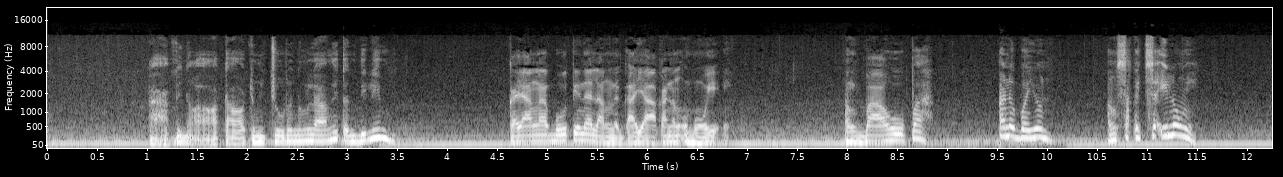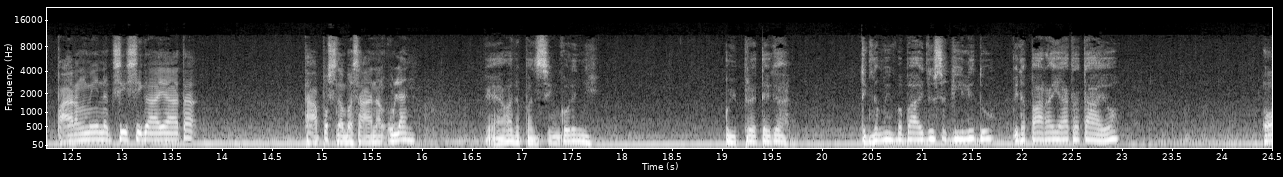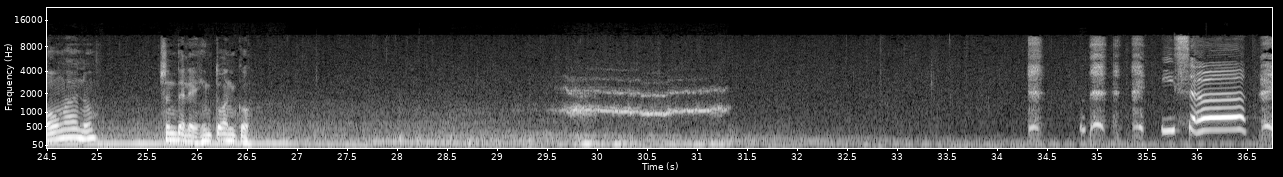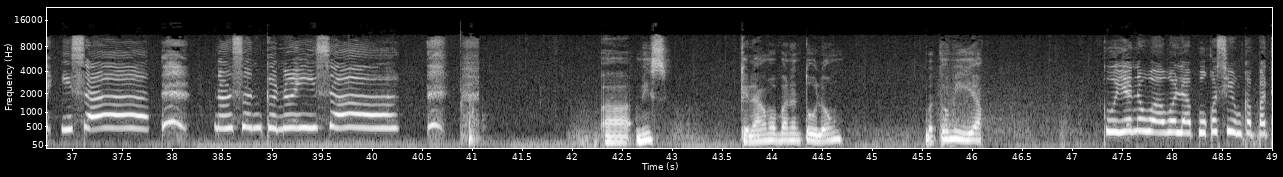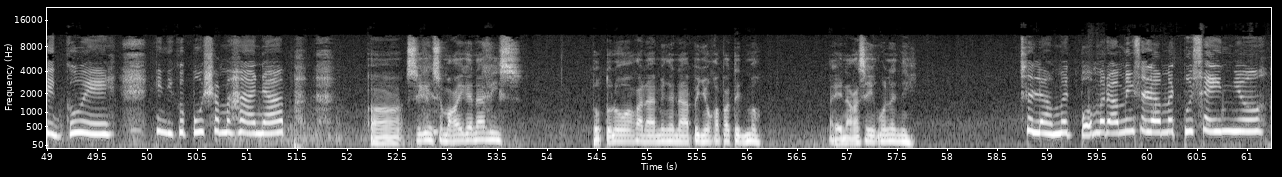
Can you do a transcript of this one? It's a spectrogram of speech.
Grabe, nakakatakot yung itsura ng langit, ang dilim. Kaya nga buti na lang nag-aya ka ng umuwi. Ang baho pa. Ano ba yun? Ang sakit sa ilong eh. Parang may nagsisiga yata. Tapos nabasa ng ulan. Kaya nga napansin ko rin eh. Uy pre, teka. Tignan mo yung babae doon sa gilid oh. Pinapara yata tayo. Oo nga no. Sandali, hintuan ko. Isa! Isa! Nasaan ka na, Isa? Ah, miss. Kailangan mo ba ng tulong? Ba't umiiyak? Kuya, nawawala po kasi yung kapatid ko eh. Hindi ko po siya mahanap. Ah, sige, sumakay ka na, miss. Tutulungan ka namin hanapin yung kapatid mo. Ayun na kasi yung ulan eh. Salamat po. Maraming salamat po sa inyo.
